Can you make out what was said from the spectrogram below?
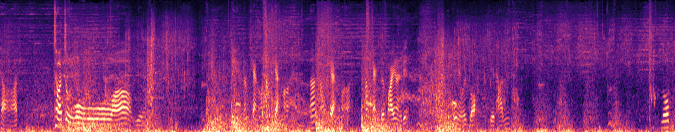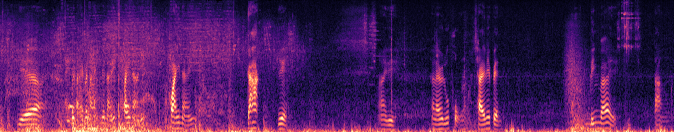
ชาร์จชาร์จโจว้าวเย้ตีน้ำแข็งเหรอน้ำแข็งเหรอน้ำแข็งเหรอน้ำแข็งเจอไฟหน่อยดิโอ้ยบล็อกเกียทันลบเย่ไปไหนไปไหนไปไหนไปไหนไปไหนกากเย่ไอ้ดิอะไรไม่รู้ผงใช้ไม่เป็น บลิงไปตังบลิง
